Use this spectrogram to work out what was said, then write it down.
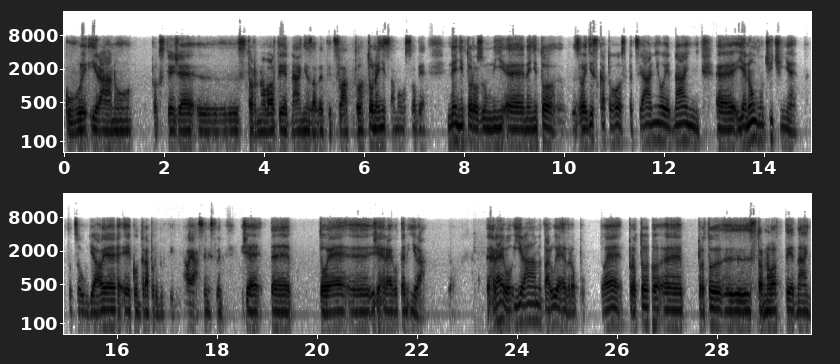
kvůli Iránu prostě, že e, stornoval ty jednání za cla. To, to není samo o sobě. Není to rozumný, e, není to z hlediska toho speciálního jednání eh, jenom vůči Číně, tak to, co udělal, je, je kontraproduktivní. Ale já si myslím, že te, to je, eh, že hraje o ten Irán. Jo. Hraje o Irán, varuje Evropu. To je proto, eh, proto eh, stornovat ty jednání.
